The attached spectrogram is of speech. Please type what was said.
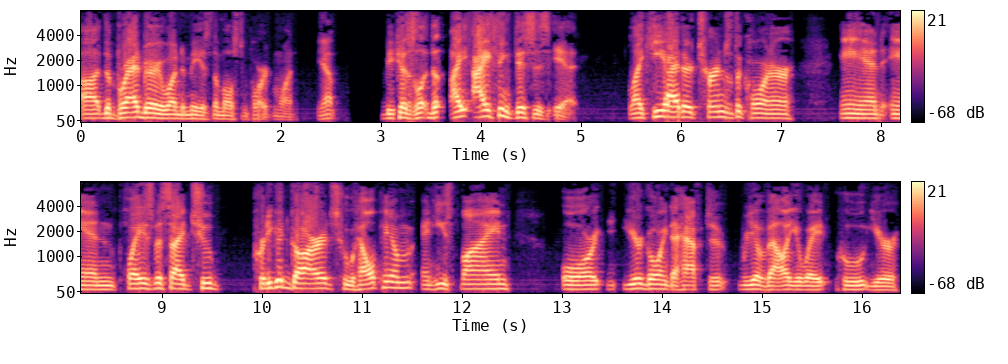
Uh, the Bradbury one to me is the most important one Yep. because the, I, I think this is it. Like he either turns the corner and and plays beside two pretty good guards who help him and he's fine, or you're going to have to reevaluate who your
